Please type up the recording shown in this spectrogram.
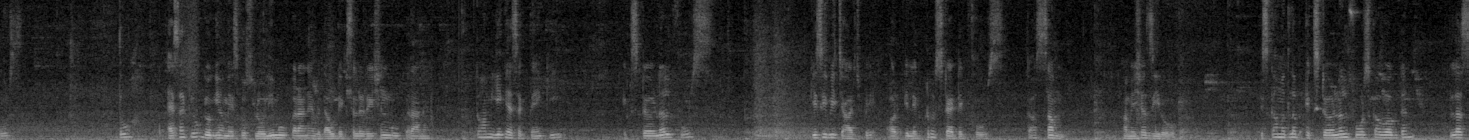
फोर्स तो ऐसा क्यों? क्योंकि हमें इसको स्लोली मूव कराना है विदाउट एक्सेलरेशन मूव कराना है। तो हम ये कह सकते हैं कि एक्सटर्नल फोर्स किसी भी चार्ज पे और इलेक्ट्रोस्टैटिक फोर्स का सम हमेशा ज़ीरो होगा। इसका मतलब एक्सटर्नल फोर्स का work done plus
